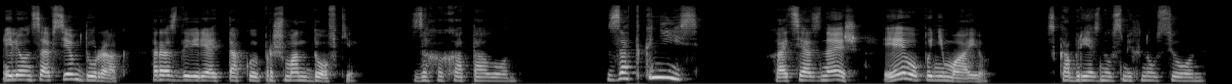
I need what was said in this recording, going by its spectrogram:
Или он совсем дурак, раз доверяет такой прошмандовке?» Захохотал он. «Заткнись!» «Хотя, знаешь, я его понимаю», — скобрезно усмехнулся он.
